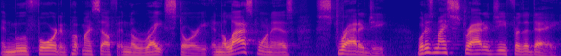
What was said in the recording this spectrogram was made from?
and move forward and put myself in the right story? And the last one is strategy. What is my strategy for the day?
